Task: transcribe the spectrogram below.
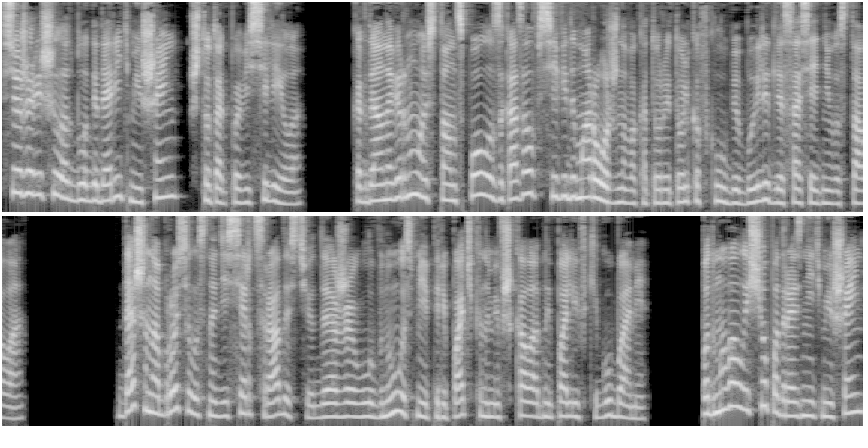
Все же решил отблагодарить мишень, что так повеселило. Когда она вернулась с танцпола, заказал все виды мороженого, которые только в клубе были для соседнего стола. Даша набросилась на десерт с радостью, даже улыбнулась мне перепачканными в шоколадной поливке губами. Подмывал еще подразнить мишень,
